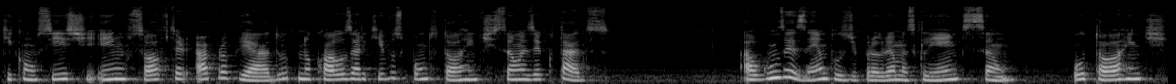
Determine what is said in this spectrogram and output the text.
que consiste em um software apropriado no qual os arquivos .torrent são executados. Alguns exemplos de programas clientes são o Torrent,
